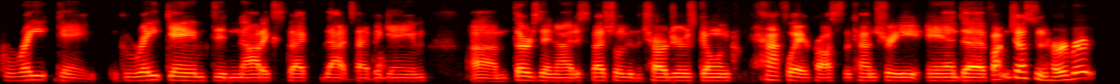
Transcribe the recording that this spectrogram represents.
great game. Great game. Did not expect that type of game. Um, Thursday night, especially with the Chargers going halfway across the country. And uh, if I'm Justin Herbert,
